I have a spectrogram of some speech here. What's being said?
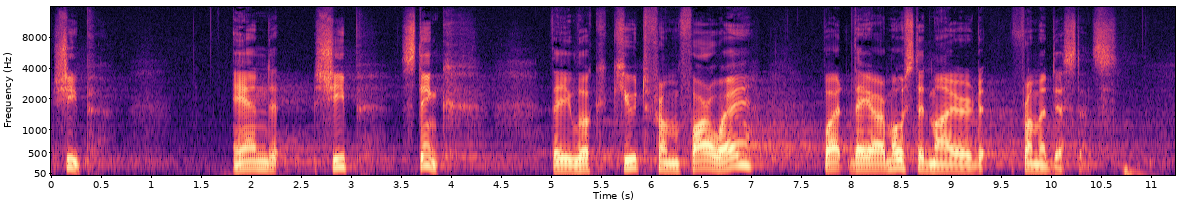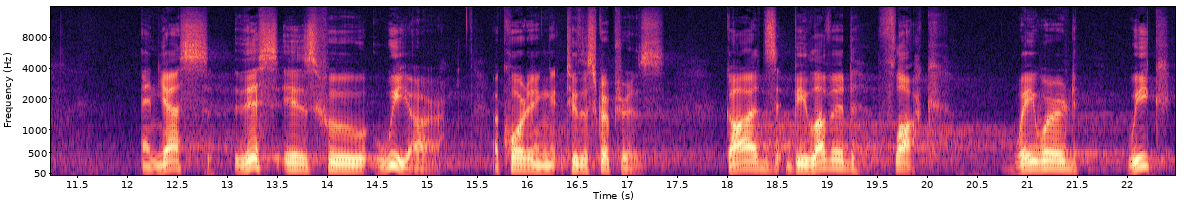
sheep. And sheep stink. They look cute from far away, but they are most admired from a distance. And yes, this is who we are, according to the scriptures God's beloved flock, wayward, weak,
